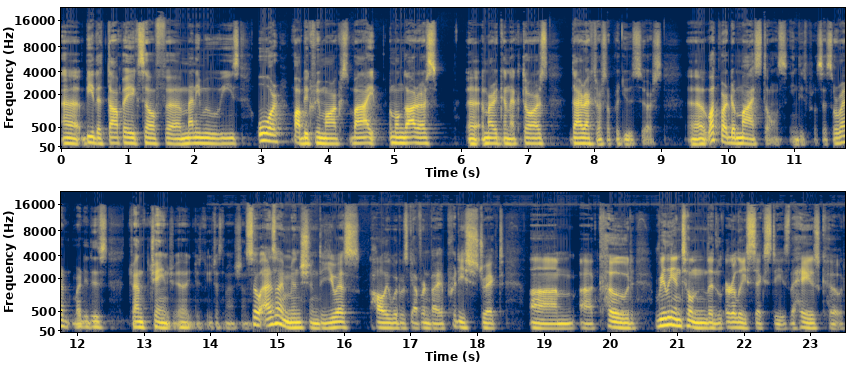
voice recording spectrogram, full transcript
uh, be the topics of uh, many movies or public remarks by, among others, uh, American actors, directors, or producers. Uh, what were the milestones in this process, or where, where did this trend change? Uh, you just mentioned. So, as I mentioned, the US Hollywood was governed by a pretty strict um, code really until the early 60s, the Hays Code.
